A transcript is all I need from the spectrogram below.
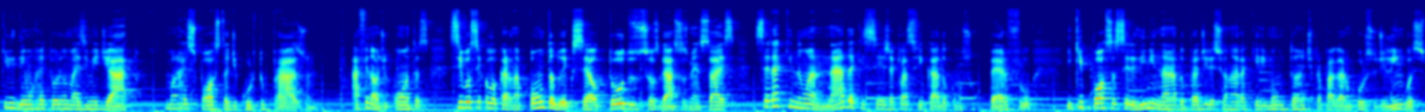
que lhe deem um retorno mais imediato, uma resposta de curto prazo. Afinal de contas, se você colocar na ponta do Excel todos os seus gastos mensais, será que não há nada que seja classificado como supérfluo e que possa ser eliminado para direcionar aquele montante para pagar um curso de línguas?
